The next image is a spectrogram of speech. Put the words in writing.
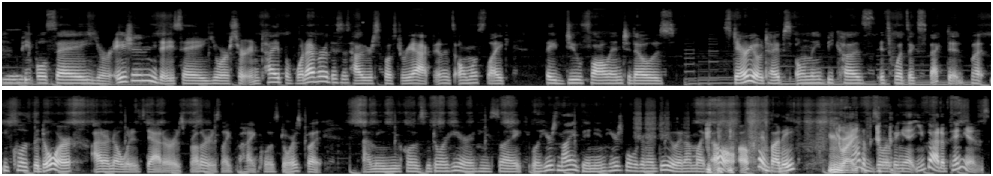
mm. people say you're Asian, they say you're a certain type of whatever, this is how you're supposed to react. And it's almost like they do fall into those stereotypes only because it's what's expected. But you close the door, I don't know what his dad or his brother is like behind closed doors, but I mean, you close the door here, and he's like, "Well, here's my opinion. Here's what we're gonna do." And I'm like, "Oh, okay, buddy. You're right. not absorbing it. You got opinions."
